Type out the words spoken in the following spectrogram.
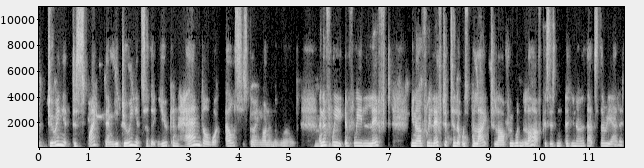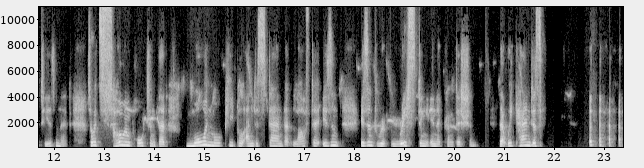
doing it despite them. You're doing it so that you can handle what else is going on in the world. Mm-hmm. And if we if we left, you know, if we left it till it was polite to laugh, we wouldn't laugh because you know that's the reality, isn't it? So it's so important that more and more people understand that laughter isn't isn't resting in a condition that we can just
